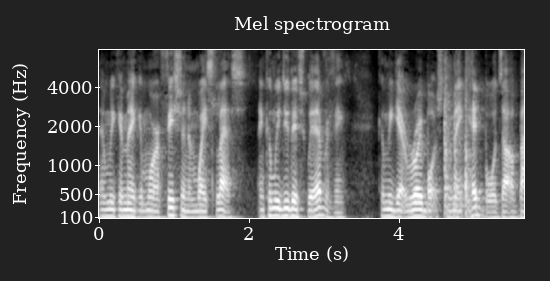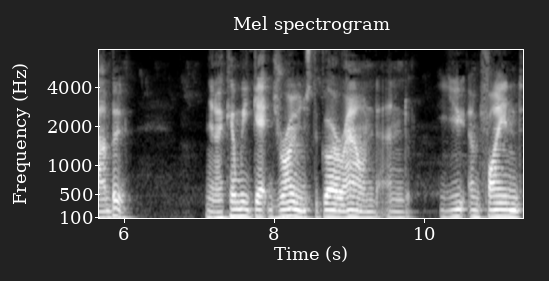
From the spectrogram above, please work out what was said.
then we can make it more efficient and waste less. And can we do this with everything? Can we get robots to make headboards out of bamboo? You know, can we get drones to go around and you and find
